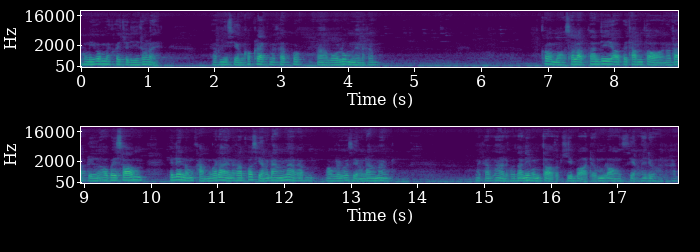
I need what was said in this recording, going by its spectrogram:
พวกนี้ก็ไม่ค่อยจะดีเท่าไหร่ครับมีเสียงข้อแครกนะครับ พวกอ่าโวลูมเนี่ยนะครับ ก็เหมาะสำหรับท่านที่เอาไปทำต่อนะครับ หรือเอาไปซ้อมเล่นๆขำๆก็ได้นะครับ เพราะเสียงดังมากครับ บอกเลยว่าเสียงดังมากนะครับอ่าเดี๋ยวตอนนี้ผมต่อกับคีย์บอร์ด เดี๋ยวผมลองเสียงให้ดูนะครับ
